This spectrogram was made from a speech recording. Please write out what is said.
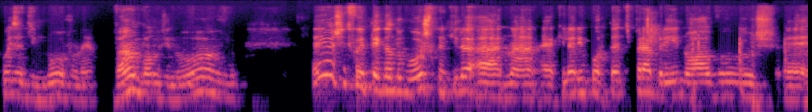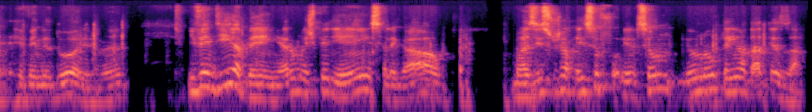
coisa de novo, né? Vamos, vamos de novo. Aí a gente foi pegando gosto, porque aquilo, a, na, aquilo era importante para abrir novos é, revendedores, né? E vendia bem, era uma experiência legal, mas isso já, isso foi, eu, eu não tenho a data exata,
